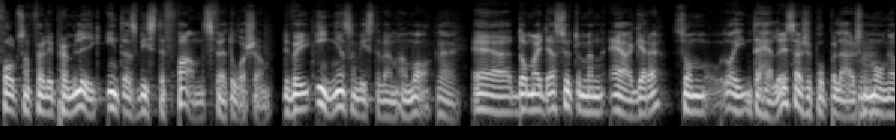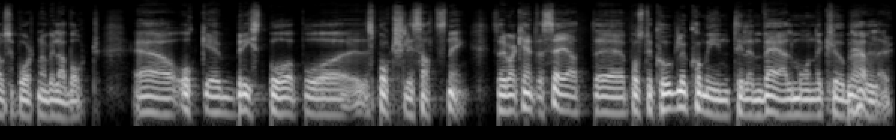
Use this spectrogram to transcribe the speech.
folk som följer Premier League inte ens visste fanns för ett år sedan. Det var ju ingen som visste vem han var. Nej. Eh, de har ju dessutom en ägare som inte heller är särskilt populär som många av supporterna vill ha bort. Eh, och eh, brist på, på sportslig satsning. Så man kan inte säga att eh, Postecoglou kom in till en välmående klubb heller.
